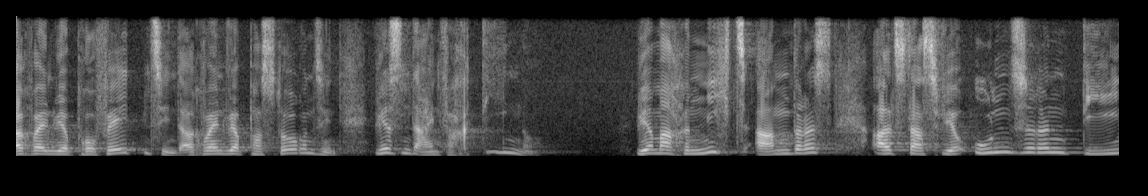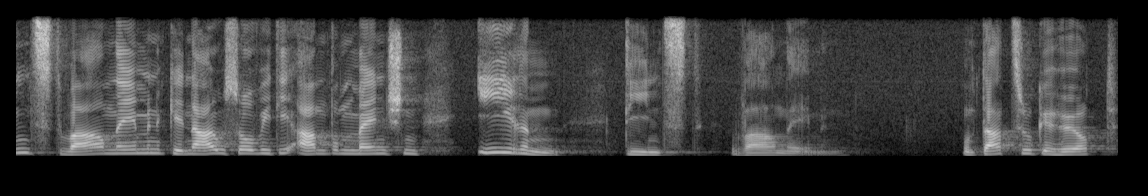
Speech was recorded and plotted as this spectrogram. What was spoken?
Auch wenn wir Propheten sind, auch wenn wir Pastoren sind. Wir sind einfach Diener. Wir machen nichts anderes, als dass wir unseren Dienst wahrnehmen, genauso wie die anderen Menschen ihren Dienst wahrnehmen. Und dazu gehört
